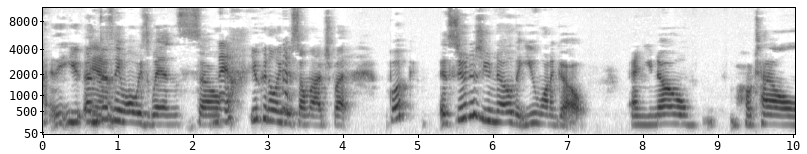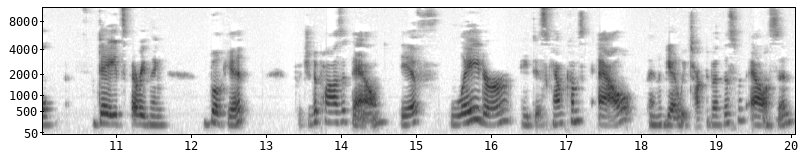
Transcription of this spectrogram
You and Yeah. Disney always wins, so Yeah. you can only do so much. But book as soon as you know that you want to go, and you know hotel dates, everything. Book it. Put your deposit down. If later a discount comes out, and again we talked about this with Allison,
